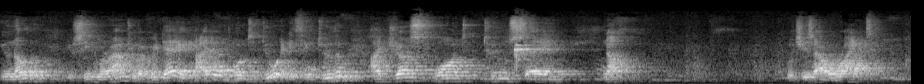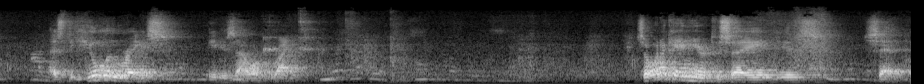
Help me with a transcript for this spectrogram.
You know them. You see them around you every day. I don't want to do anything to them. I just want to say no, which is our right. As the human race, it is our right. So, what I came here to say is said.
